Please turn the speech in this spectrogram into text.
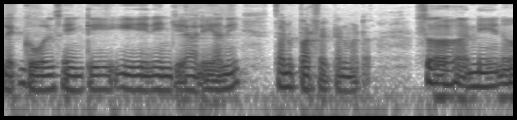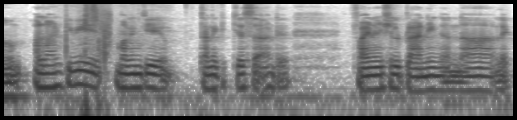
లైక్ గోల్స్ ఏంటి ఇది ఏం చేయాలి అని తను పర్ఫెక్ట్ అనమాట సో నేను అలాంటివి మనం చే తనకి ఇచ్చేస్తా. అంటే ఫైనాన్షియల్ ప్లానింగ్ అన్నా లైక్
